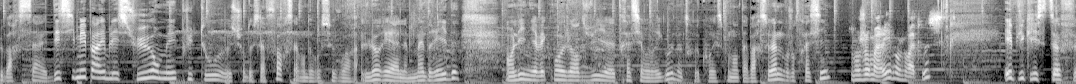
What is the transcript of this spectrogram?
Le Barça décimé par les blessures, mais plutôt euh, sûr de sa force avant de recevoir le Real Madrid. En ligne avec moi aujourd'hui, euh, Tracy Rodrigo, notre correspondante à Barcelone. Bonjour Tracy. Bonjour Marie, bonjour à tous. Et puis Christophe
